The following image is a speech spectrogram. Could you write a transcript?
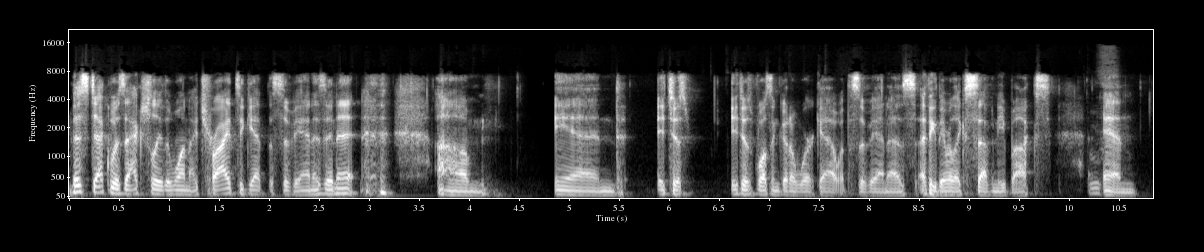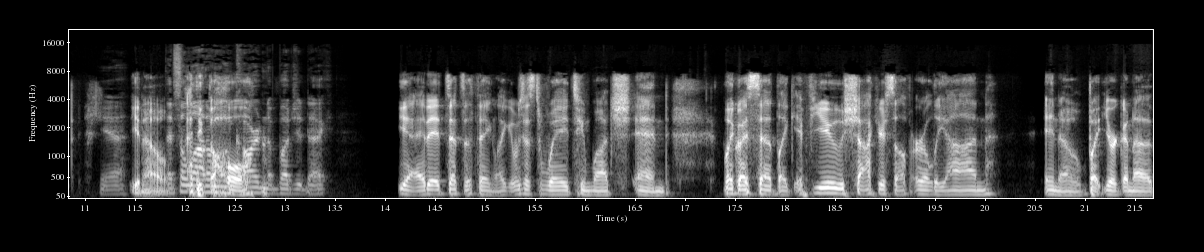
this deck was actually the one I tried to get the Savannas in it, um, and it just it just wasn't going to work out with the Savannas. I think they were like seventy bucks, Oof. and yeah. you know, That's a lot of the whole card in a budget deck. Yeah, it, it's that's the thing. Like it was just way too much, and like I said, like if you shock yourself early on, you know, but you're gonna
